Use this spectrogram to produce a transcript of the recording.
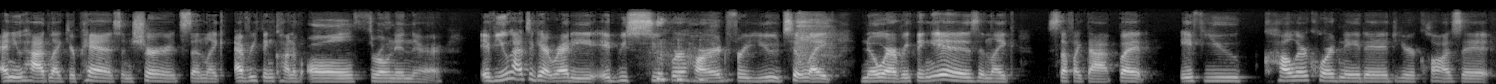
and you had like your pants and shirts and like everything kind of all thrown in there if you had to get ready it'd be super hard for you to like know where everything is and like stuff like that but if you color coordinated your closet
